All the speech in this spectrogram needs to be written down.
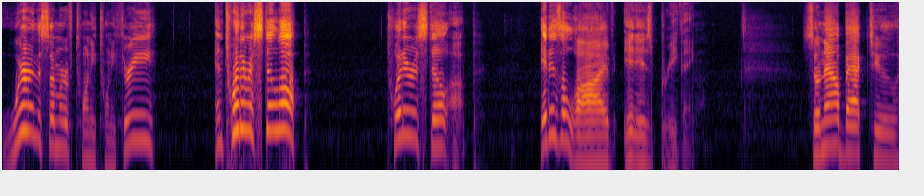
we're in the summer of 2023 and Twitter is still up. Twitter is still up. It is alive, it is breathing. So now back to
